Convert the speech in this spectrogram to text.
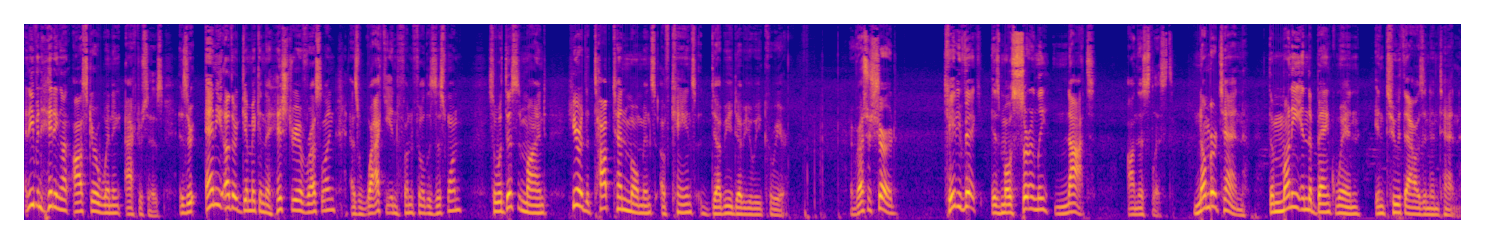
and even hitting on Oscar winning actresses. Is there any other gimmick in the history of wrestling as wacky and fun filled as this one? So, with this in mind, here are the top 10 moments of Kane's WWE career. And rest assured, Katie Vick is most certainly not on this list. Number 10, the Money in the Bank win in 2010.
